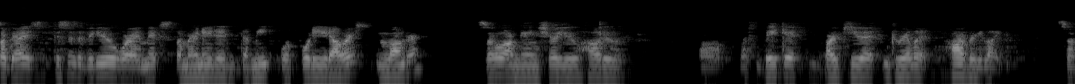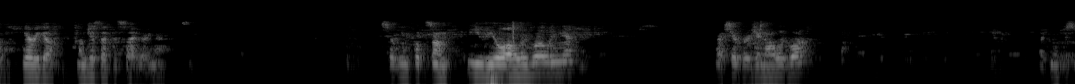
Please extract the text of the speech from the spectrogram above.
up guys, this is the video where I mix the marinated the meat for 48 hours and longer. So I'm going to show you how to uh, like bake it, barbecue it, grill it, however you like. So here we go. I'm just at the side right now. So we can put some EVO olive oil in there. Extra virgin olive oil. I'm just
